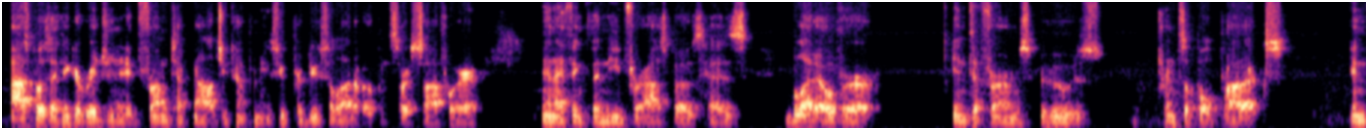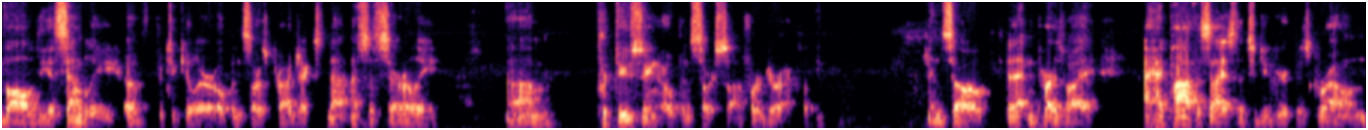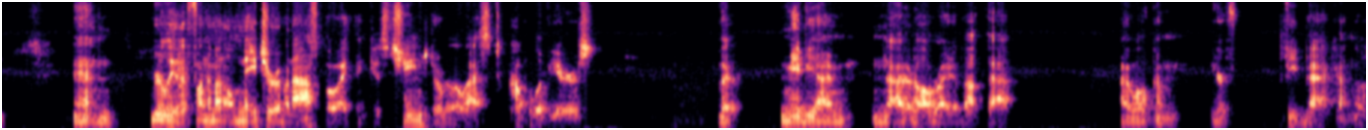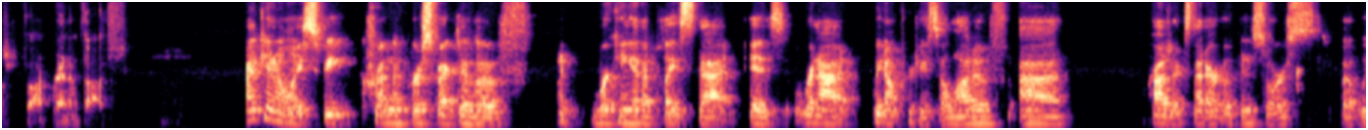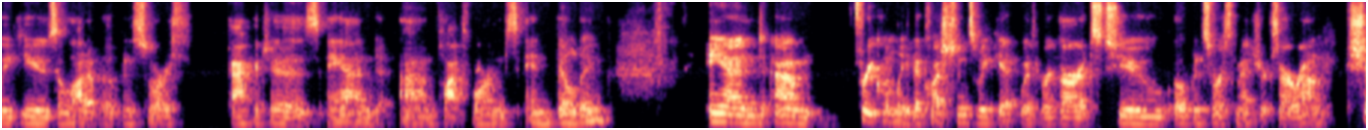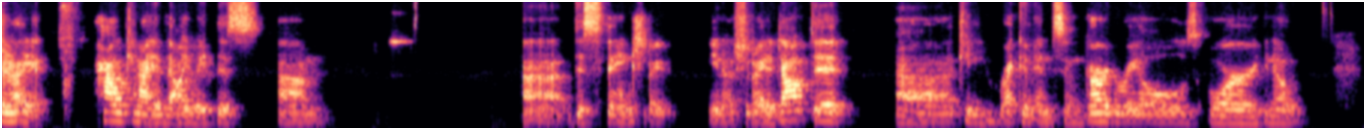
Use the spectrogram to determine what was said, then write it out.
OSPOs, I think, originated from technology companies who produce a lot of open source software. And I think the need for OSPOs has bled over into firms whose principal products involve the assembly of particular open source projects, not necessarily um, producing open source software directly. And so that in part is why I hypothesize the to-do group has grown. And really the fundamental nature of an OSPO, I think, has changed over the last couple of years. But maybe I'm not at all right about that. I welcome your feedback on those thought, random thoughts. I can only speak from the perspective of working at a place that is, we're not, we don't produce a lot of uh, projects that are open source, but we use a lot of open source packages and um, platforms in building. And um, frequently the questions we get with regards to open source metrics are around, should I, how can I evaluate this um, uh, this thing? Should I, you know, should I adopt it? Uh, can you recommend some guardrails or, you know,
